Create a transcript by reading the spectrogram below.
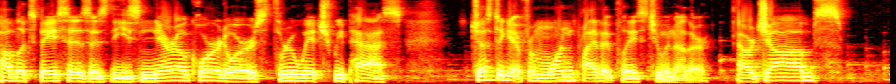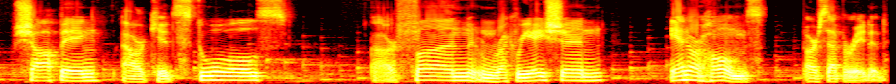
public spaces as these narrow corridors through which we pass just to get from one private place to another. Our jobs, shopping, our kids' schools, our fun and recreation, and our homes are separated.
